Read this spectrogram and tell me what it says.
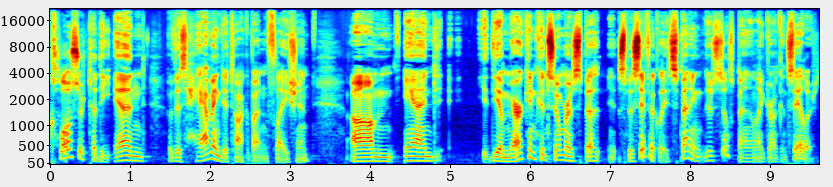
closer to the end of this having to talk about inflation. Um, and the American consumer spe- specifically spending, they're still spending like drunken sailors,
